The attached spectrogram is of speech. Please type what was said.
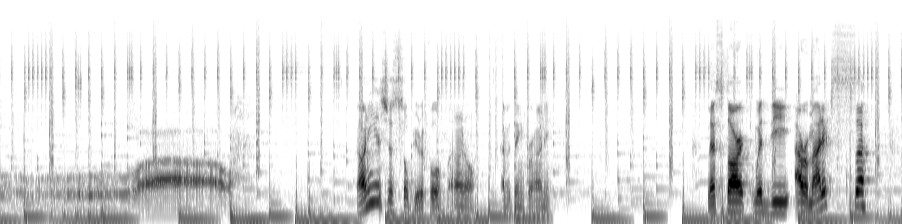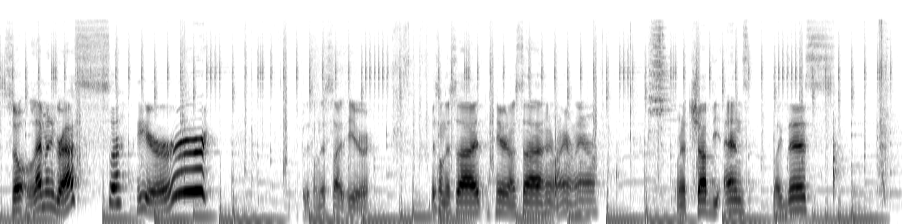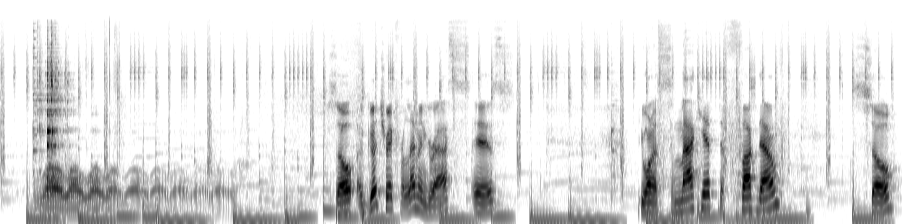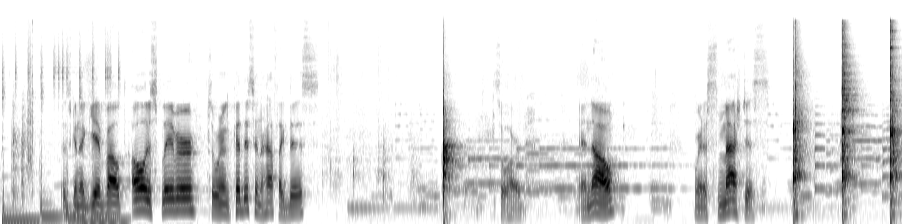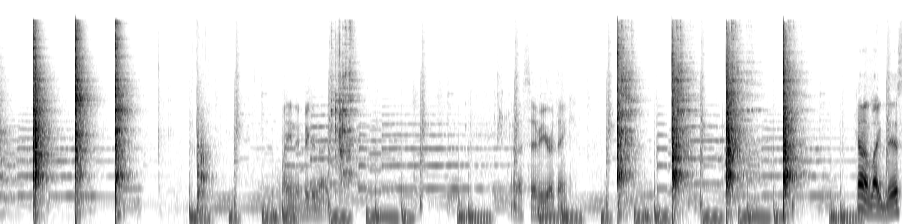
Honey is just so beautiful. I don't know, I have a thing for honey. Let's start with the aromatics. So lemongrass here. Put this on this side here. This on this side, here on the side. We're gonna chop the ends like this. Whoa, whoa, whoa, whoa, whoa, whoa, whoa, whoa, So a good trick for lemongrass is you wanna smack it the fuck down. So it's gonna give out all its flavor. So we're gonna cut this in half like this. So hard. And now we're gonna smash this. I need a bigger knife. That's heavier, I think. Kind of like this.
